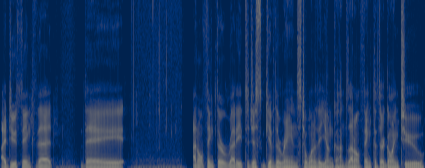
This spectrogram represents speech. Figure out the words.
I do think that they I don't think they're ready to just give the reins to one of the young guns. I don't think that they're going to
